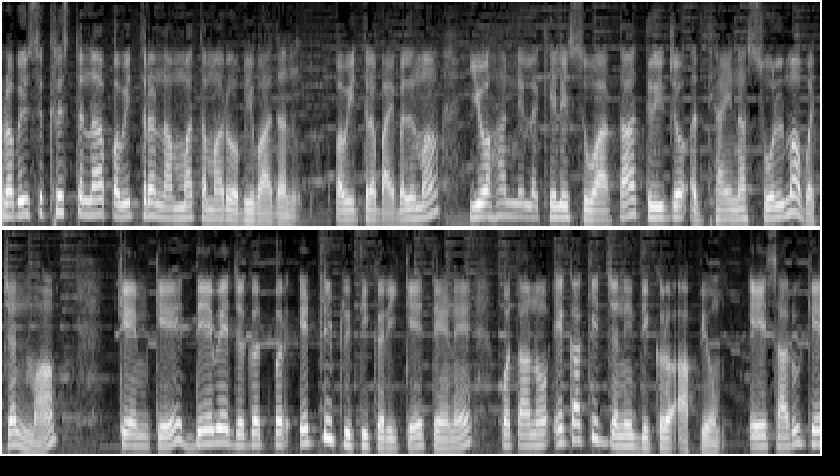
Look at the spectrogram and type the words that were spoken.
પ્રભુ ખ્રિસ્તના પવિત્ર નામમાં તમારું અભિવાદન. પવિત્ર બાઇબલમાં યોહાનને લખેલી સુવાર્તા ત્રીજો અધ્યાયના સોળમાં વચનમાં, કેમ કે દેવે જગત પર એટલી પ્રીતિ કરી કે તેણે પોતાનો એકાકી જની દીકરો આપ્યો. એ સારું કે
